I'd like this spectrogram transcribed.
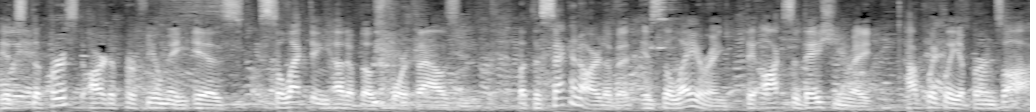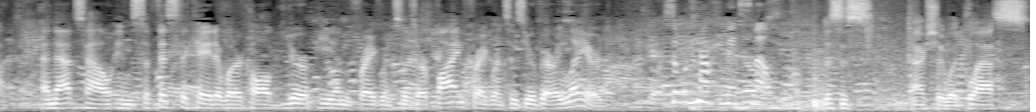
it's the first art of perfuming is selecting out of those 4,000. But the second art of it is the layering, the oxidation rate, how quickly it burns off. And that's how in sophisticated, what are called European fragrances or fine fragrances, you're very layered. So what do you have for me to smell? This is actually what glass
